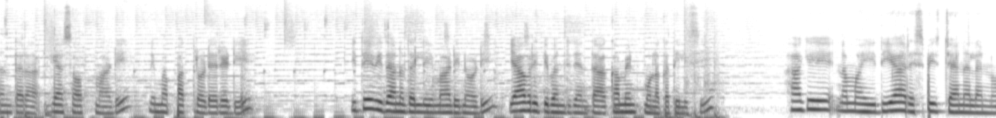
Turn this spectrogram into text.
ನಂತರ ಗ್ಯಾಸ್ ಆಫ್ ಮಾಡಿ ನಿಮ್ಮ ಪತ್ರೊಡೆ ರೆಡಿ. ಇದೇ ವಿಧಾನದಲ್ಲಿ ಮಾಡಿ ನೋಡಿ ಯಾವ ರೀತಿ ಬಂದಿದೆ ಅಂತ ಕಮೆಂಟ್ ಮೂಲಕ ತಿಳಿಸಿ. ಹಾಗೆಯೇ ನಮ್ಮ ಈ ದಿಯಾ ರೆಸಿಪೀಸ್ ಚಾನಲನ್ನು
